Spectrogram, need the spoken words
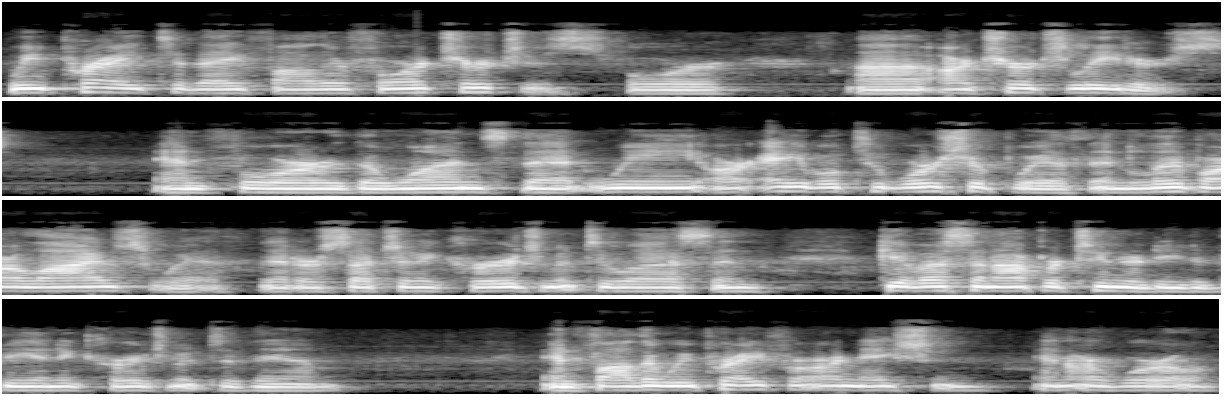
We pray today, Father, for our churches, for uh, our church leaders, and for the ones that we are able to worship with and live our lives with that are such an encouragement to us and give us an opportunity to be an encouragement to them. And Father, we pray for our nation and our world.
